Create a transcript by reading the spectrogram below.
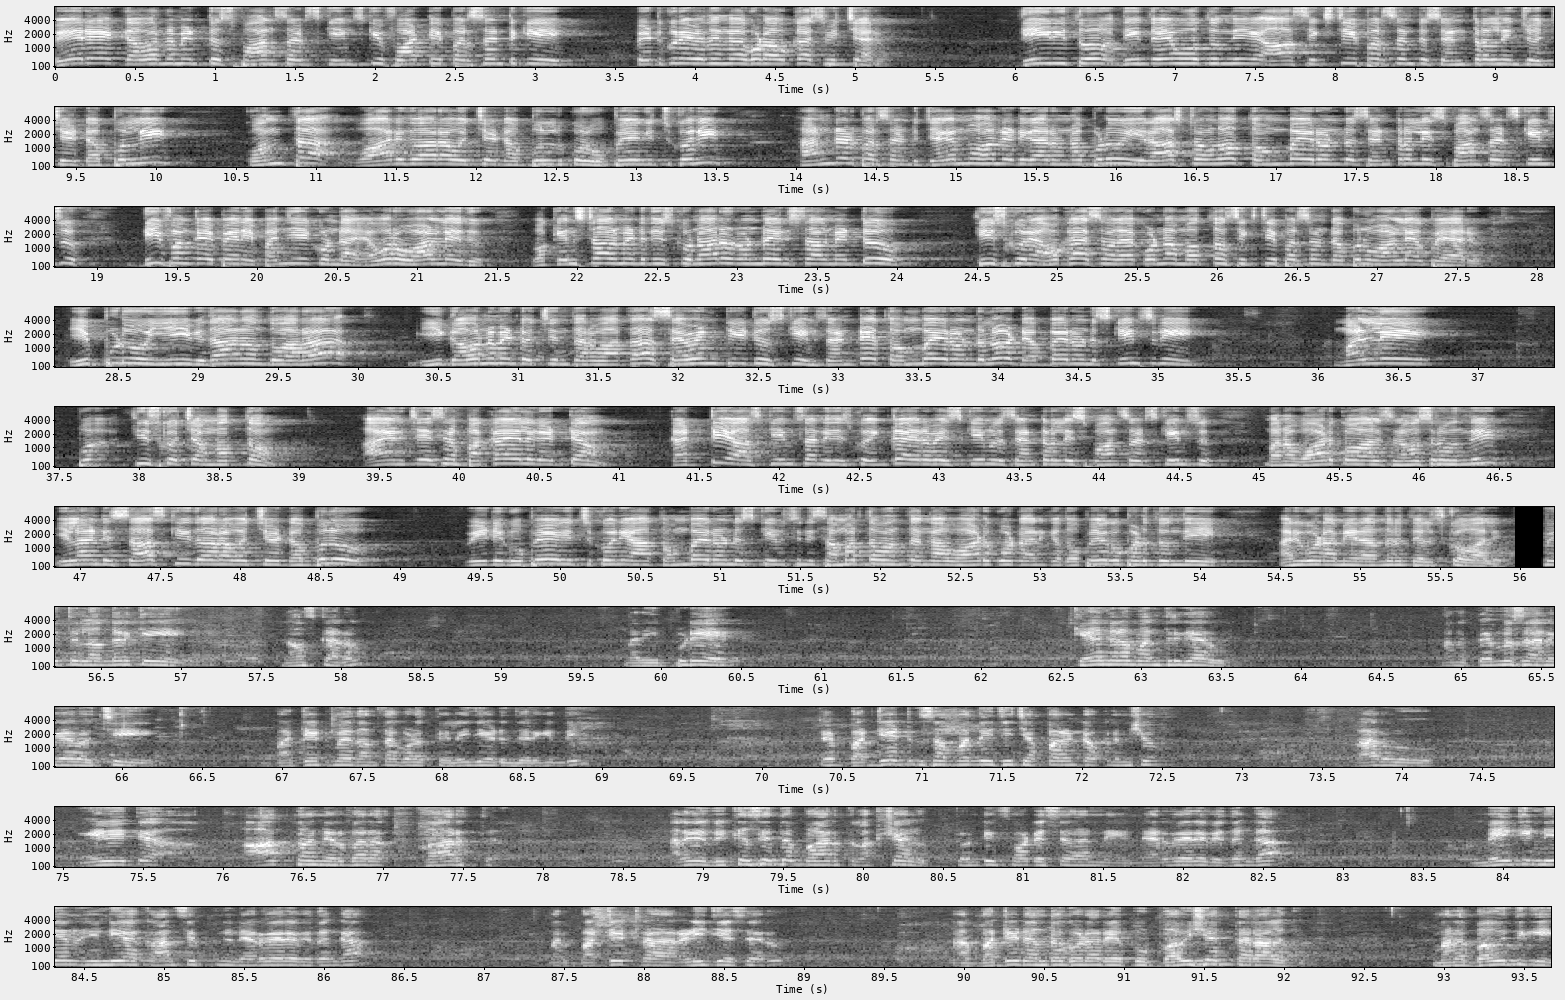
వేరే గవర్నమెంట్ స్పాన్సర్డ్ స్కీమ్స్కి ఫార్టీ పర్సెంట్కి పెట్టుకునే విధంగా కూడా అవకాశం ఇచ్చారు. దీనితో దీంతో ఏమవుతుంది? ఆ సిక్స్టీ పర్సెంట్ సెంట్రల్ నుంచి వచ్చే డబ్బుల్ని కొంత వారి ద్వారా వచ్చే డబ్బులు కూడా ఉపయోగించుకొని హండ్రెడ్ పర్సెంట్. జగన్మోహన్ రెడ్డి గారు ఉన్నప్పుడు ఈ రాష్ట్రంలో తొంభై రెండు సెంట్రల్లీ స్పాన్సర్డ్ స్కీమ్స్ డీఫంక్ అయిపోయినాయి పనిచేయకుండా ఎవరు వాడలేదు. ఒక ఇన్స్టాల్మెంట్ తీసుకున్నారు రెండో ఇన్స్టాల్మెంట్ తీసుకునే అవకాశం లేకుండా మొత్తం సిక్స్టీ పర్సెంట్ డబ్బును వాడలేకపోయారు. ఇప్పుడు ఈ విధానం ద్వారా ఈ గవర్నమెంట్ వచ్చిన తర్వాత సెవెంటీ టూ స్కీమ్స్ అంటే తొంభై రెండులో డెబ్బై రెండు స్కీమ్స్ని మళ్ళీ తీసుకొచ్చాం మొత్తం. ఆయన చేసిన బకాయిలు కట్టాం. కట్టి ఆ స్కీమ్స్ అన్ని తీసుకో. ఇంకా ఇరవై స్కీములు సెంట్రల్లీ స్పాన్సర్డ్ స్కీమ్స్ మనం వాడుకోవాల్సిన అవసరం ఉంది. ఇలాంటి సాస్కీ ద్వారా వచ్చే డబ్బులు వీటికి ఉపయోగించుకొని ఆ తొంభై రెండు స్కీమ్స్ని సమర్థవంతంగా వాడుకోవడానికి అది ఉపయోగపడుతుంది అని కూడా మీరు అందరూ తెలుసుకోవాలి. మిత్రులందరికీ నమస్కారం. మరి ఇప్పుడే కేంద్ర మంత్రి గారు మన పెమ్మసాని గారు వచ్చి బడ్జెట్ మీద అంతా కూడా తెలియజేయడం జరిగింది. రేపు బడ్జెట్కు సంబంధించి చెప్పాలంటే ఒక నిమిషం. వారు ఏదైతే ఆత్మనిర్భర భారత్ అలాగే వికసిత భారత్ లక్ష్యాలు ట్వంటీ ఫార్టీ సెవెన్ని నెరవేరే విధంగా మేక్ ఇండియన్ ఇండియా కాన్సెప్ట్ని నెరవేరే విధంగా మరి బడ్జెట్ రెడీ చేశారు. ఆ బడ్జెట్ అంతా కూడా రేపు భవిష్యత్ తరాలకు మన భవితికి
